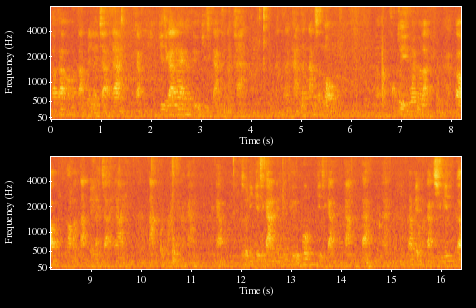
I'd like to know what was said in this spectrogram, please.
แล้วก็เอามาตัดเป็นรายจ่ายได้นะครับกิจการแรกก็คือกิจการธนาคารธนาคารจะตั้งสำรองเอ่อของตัวเองไว้เมื่อไหร่นะครับก็เอามาตัดเป็นรายจ่ายได้ตามกฎหมายธนาคารนะครับส่วนอีกกิจการหนึ่งก็คือพวกกิจการประกันต่างๆ ถ้าเป็นประกันชีวิตก็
